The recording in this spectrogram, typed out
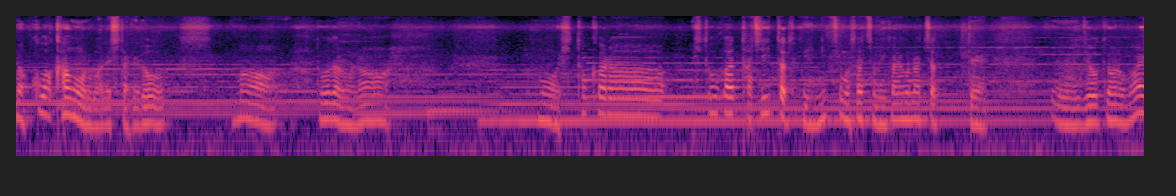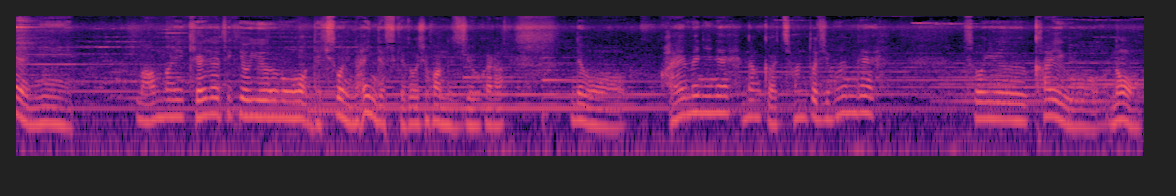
まあ、ここは看護の場でしたけどまあどうだろうな。もう人から人が立ち入った時に日もさっちも行かなくなっちゃっていう状況の前に、まあ、あんまり経済的余裕もできそうにないんですけど諸般の事情から。でも早めにねなんかちゃんと自分でそういう介護の、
